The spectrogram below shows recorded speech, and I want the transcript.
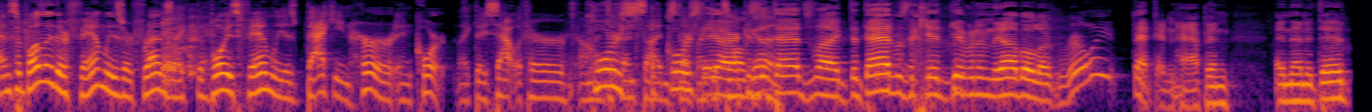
And supposedly their families are friends. Like the boy's family is backing her in court. Like they sat with her on Of the defense side of and course stuff. Like they it's are. Because the dad's like, the dad was the kid giving him the elbow. Like, really? That didn't happen. And then it did,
